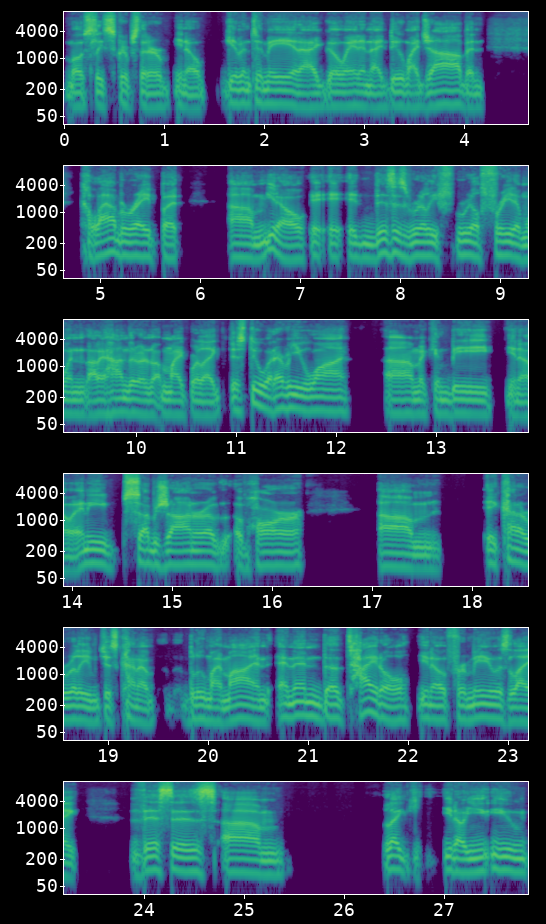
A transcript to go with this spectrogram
mostly scripts that are you know given to me and i go in and i do my job and collaborate but um, you know it, it, it, this is really real freedom when alejandro and mike were like just do whatever you want. Um, it can be you know any subgenre of, of horror. Um, it kind of really just kind of blew my mind. And then the title you know for me was like this is um like you know you you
